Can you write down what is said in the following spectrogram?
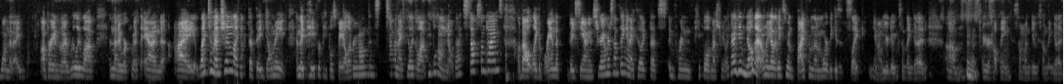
one that I a brand that I really love and that I work with. And I like to mention like that they donate and they pay for people's bail every month and stuff. And I feel like a lot of people don't know that stuff sometimes about like a brand that they see on Instagram or something. And I feel like that's important. People have messaged me like, I didn't know that. Oh my god, that makes me want to buy from them more because it's like you know you're doing something good, um, Mhm. or you're helping someone do something good.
